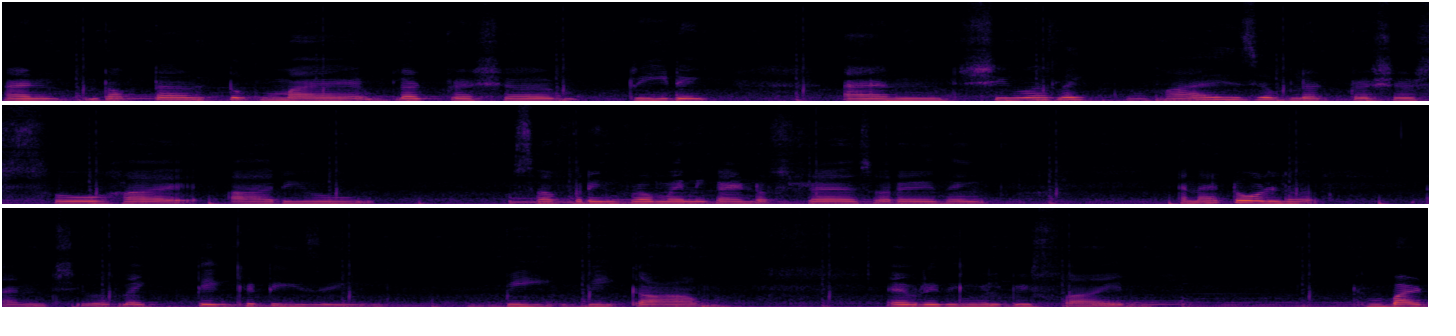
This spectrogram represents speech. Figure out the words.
and doctor took my blood pressure reading, and she was like, "Why is your blood pressure so high? Are you suffering from any kind of stress or anything?" And I told her, and she was like, "Take it easy, be be calm, everything will be fine." But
